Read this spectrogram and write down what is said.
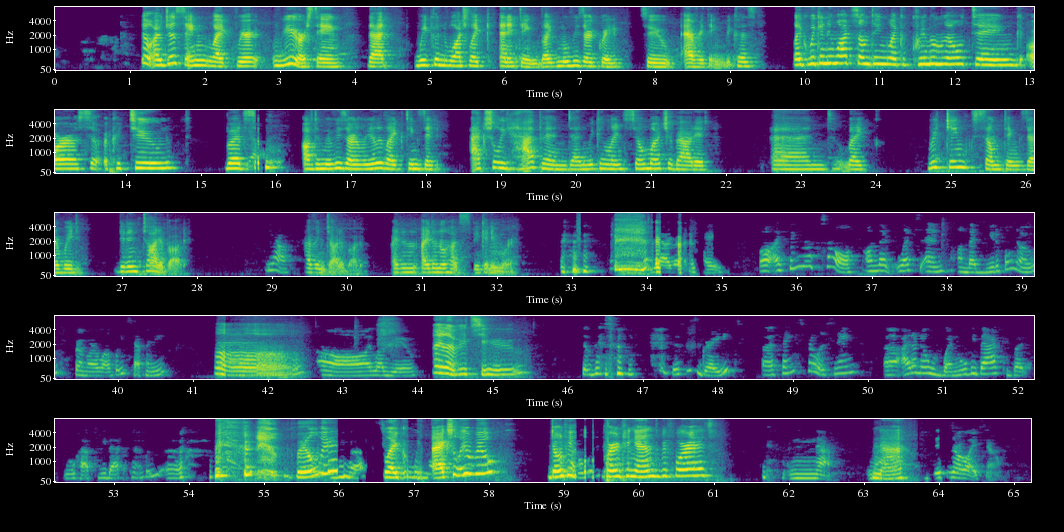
no i'm just saying like we're we are saying that we could watch like anything like movies are great to everything because like we can watch something like a criminal thing or a cartoon but Yeah, some of the movies are really like things that actually happened and we can learn so much about it and like rethink some things that we didn't thought about it. yeah, haven't thought about it i don't i don't know how to speak anymore yeah. Okay. Well, I think that's all. On that, let's end on that beautiful note from our lovely Stephany. Oh oh, I love you. i love you too So this this is great. Uh, thanks for listening. Uh, I don't know when we'll be back, but we'll have to be back apparently. Uh, will we must, like we actually will don't we yeah, hold we'll, the parenting end before it nah, nah. nah This is our life now.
